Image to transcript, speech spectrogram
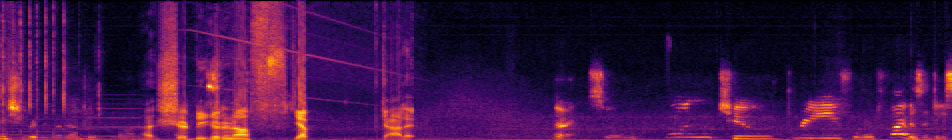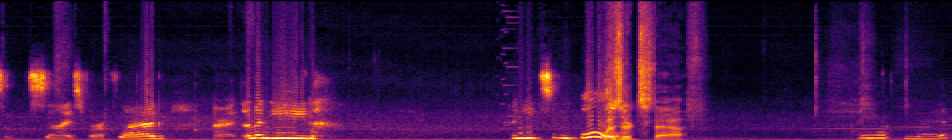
I should really go down to the bottom. That should be good enough. Yep. Got it. Alright, so one, two, three, four, five is a decent size for a flag. Alright, then I need. I need some wool. Wizard staff. I want red,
